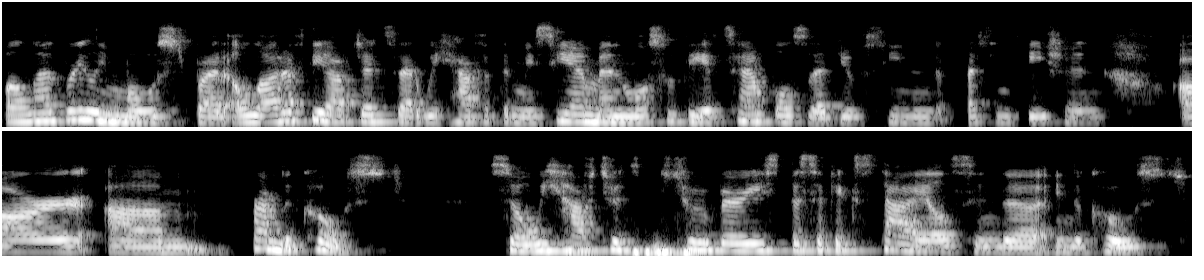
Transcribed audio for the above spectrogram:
well, not really most, but a lot of the objects that we have at the museum and most of the examples that you've seen in the presentation are um, from the coast. So we have two, two very specific styles in the in the coast,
